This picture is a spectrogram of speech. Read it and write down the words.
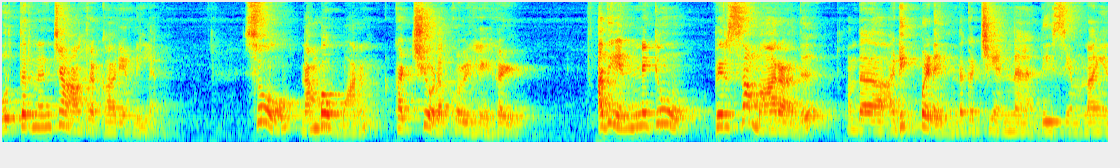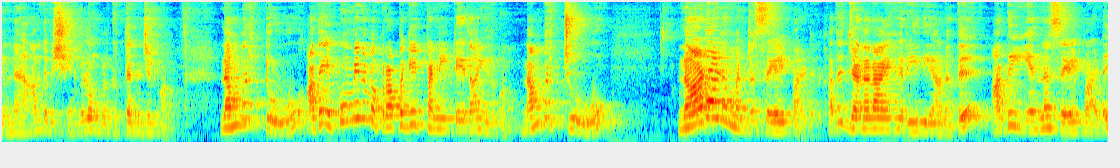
ஒருத்தர் நினச்சா ஆகிற காரியம் இல்லை. ஸோ நம்பர் ஒன் கட்சியோட கொள்கைகள். அது என்றைக்கும் பெருசாக மாறாது. அந்த அடிப்படை இந்த கட்சி என்ன தேசியம்னா என்ன அந்த விஷயங்கள் உங்களுக்கு தெரிஞ்சுக்கணும் நம்பர் டூ அதை எப்பவுமே நம்ம ப்ராப்பகேட் பண்ணிகிட்டே தான் இருக்கணும். நம்பர் டூ நாடாளுமன்ற செயல்பாடு. அது ஜனநாயக ரீதியானது. அது என்ன செயல்பாடு?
